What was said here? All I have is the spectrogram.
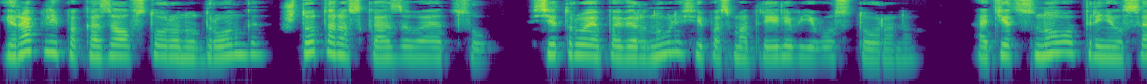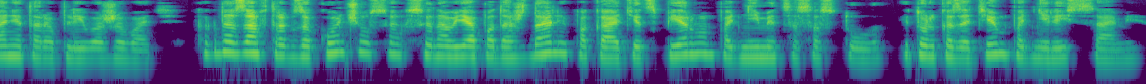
Ираклий показал в сторону Дронга, что-то рассказывая отцу. Все трое повернулись и посмотрели в его сторону. Отец снова принялся неторопливо жевать. Когда завтрак закончился, сыновья подождали, пока отец первым поднимется со стула, и только затем поднялись сами.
